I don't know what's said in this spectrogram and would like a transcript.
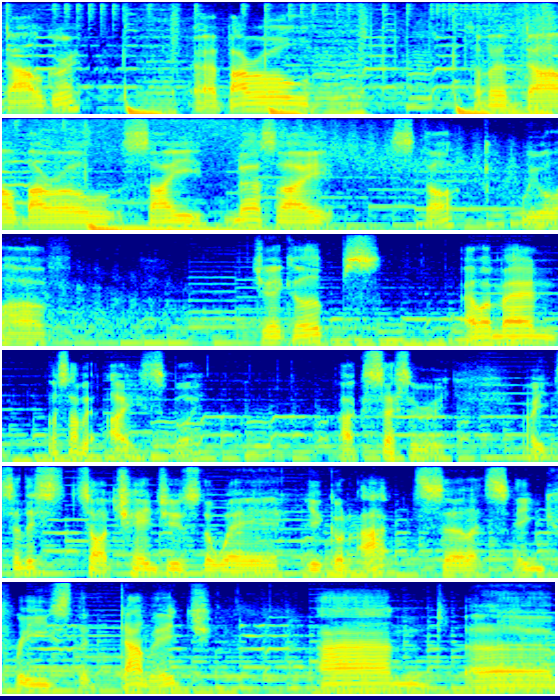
Dahl grip. Uh, barrel, have a Dahl barrel. Sight, no sight. Stock, we will have Jacobs. Element, let's have it ice, boy. accessory. Right, so this sort of changes the way your gun acts. So let's increase the damage and um,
